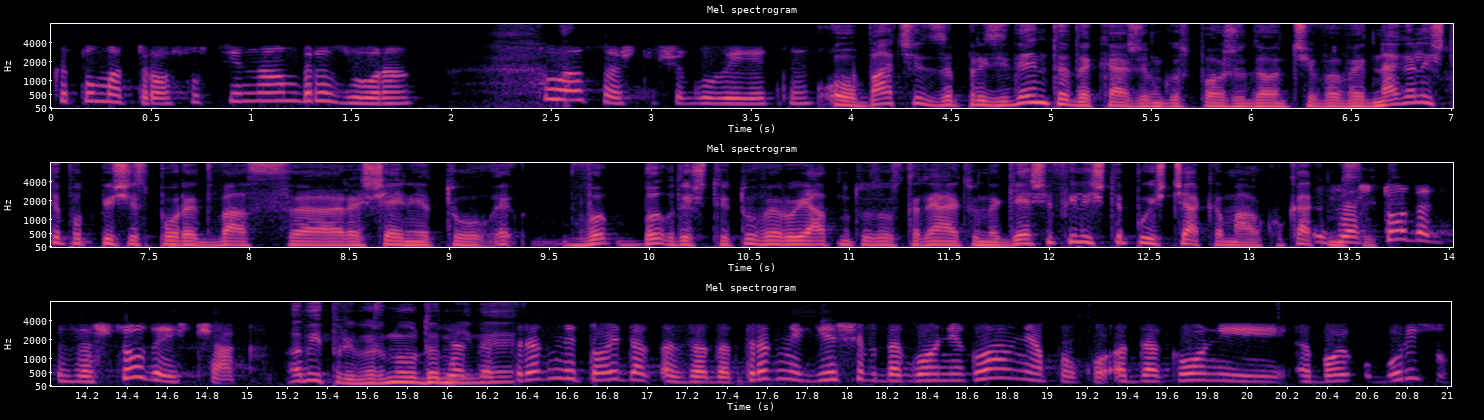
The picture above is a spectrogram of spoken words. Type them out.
като матросовци на амбразура. Това също ще го видите. Обаче за президента да кажем, госпожо Дончева, веднага ли ще подпише според вас решението, е, в бъдещето, вероятното за устраняването на Гешев или ще поизчака малко? Как мислите? Защо да, защо да изчака? Ами, примерно да за мине... Да тръгне той да, за да тръгне Гешев да гони главния прокурор, да гони Бойко Борисов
